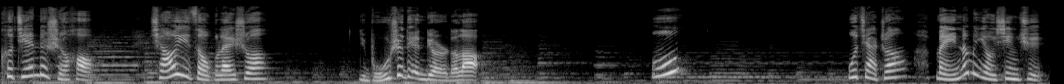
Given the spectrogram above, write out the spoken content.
课间的时候，乔伊走过来说：“你不是垫底儿的了。”哦，我假装没那么有兴趣。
